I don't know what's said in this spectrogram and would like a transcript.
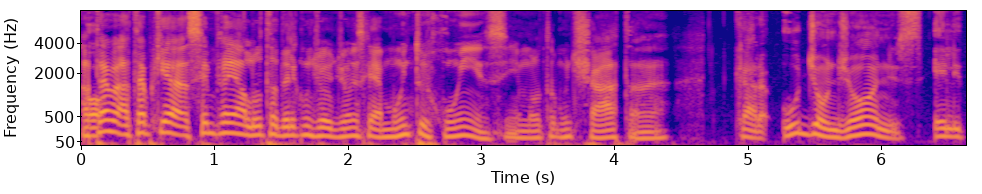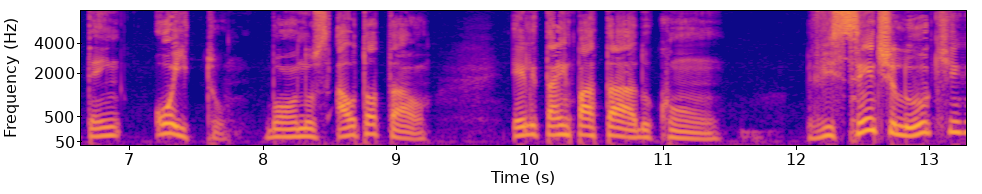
Até, até porque sempre vem a luta dele com o Joe Jones, que é muito ruim, assim, uma luta muito chata, né? Cara, o John Jones, ele tem 8 bônus ao total. Ele tá empatado com Vicente Luque.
